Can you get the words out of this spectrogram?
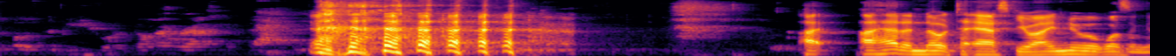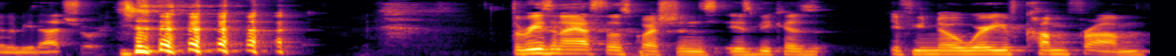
supposed to be short. Don't ever ask. I, I had a note to ask you. I knew it wasn't going to be that short. the reason I ask those questions is because if you know where you've come from,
